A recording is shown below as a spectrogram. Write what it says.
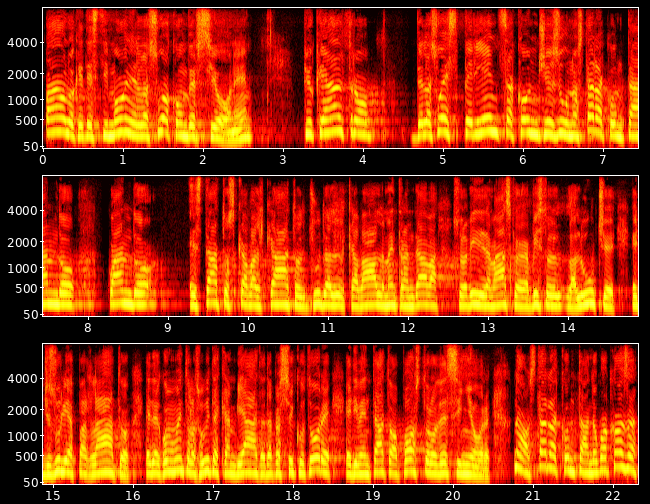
Paolo che testimonia la sua conversione più che altro della sua esperienza con Gesù, non sta raccontando quando è stato scavalcato giù dal cavallo mentre andava sulla via di Damasco e ha visto la luce e Gesù gli ha parlato e da quel momento la sua vita è cambiata, da persecutore è diventato apostolo del Signore. No, sta raccontando qualcosa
